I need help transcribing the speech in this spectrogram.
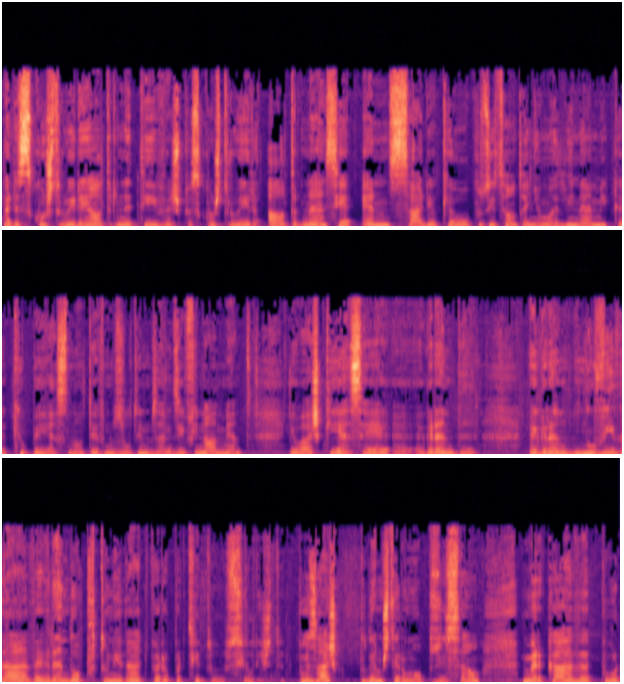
para se construírem alternativas, para se construir a alternância, é necessário que a oposição tenha uma dinâmica que o PS não teve nos últimos anos e, finalmente, eu acho que essa é a grande a grande novidade, a grande oportunidade para o Partido Socialista. Depois acho que podemos ter uma oposição marcada por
